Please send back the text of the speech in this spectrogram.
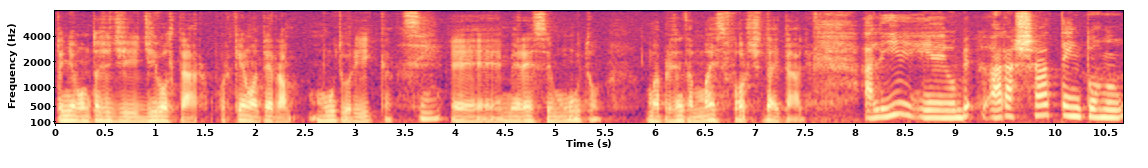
tenho vontade de, de voltar, porque é uma terra muito rica, Sim. e merece muito uma presença mais forte da Itália. Ali, Araxá tem em torno,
